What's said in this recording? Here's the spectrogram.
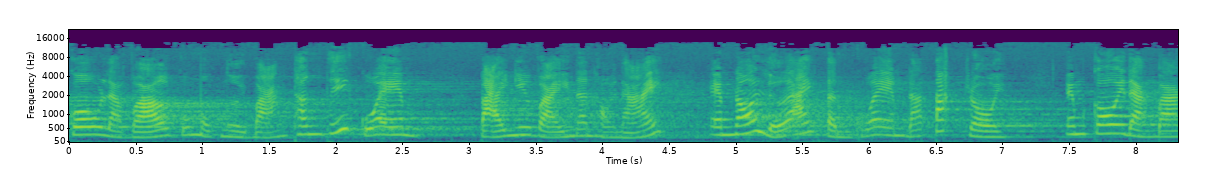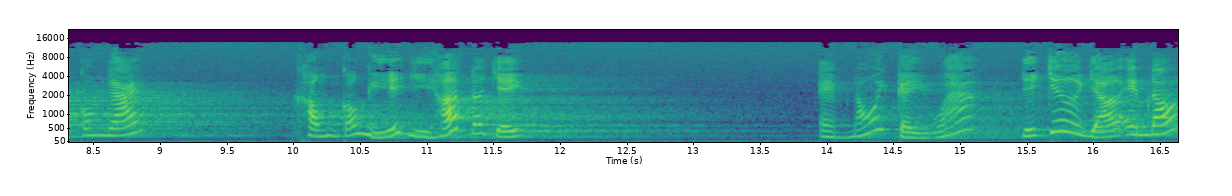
cô là vợ của một người bạn thân thiết của em. Tại như vậy nên hồi nãy, Em nói lửa ái tình của em đã tắt rồi. Em coi đàn bà con gái. Không có nghĩa gì hết đó chị. Em nói kỳ quá. Vậy chứ vợ em đó,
